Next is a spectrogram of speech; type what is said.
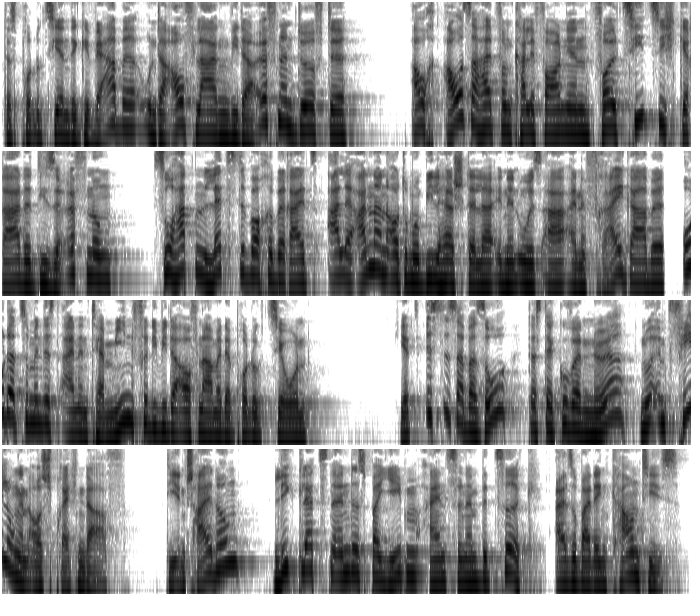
das produzierende Gewerbe, unter Auflagen wieder öffnen dürfte. Auch außerhalb von Kalifornien vollzieht sich gerade diese Öffnung so hatten letzte Woche bereits alle anderen Automobilhersteller in den USA eine Freigabe oder zumindest einen Termin für die Wiederaufnahme der Produktion. Jetzt ist es aber so, dass der Gouverneur nur Empfehlungen aussprechen darf. Die Entscheidung liegt letzten Endes bei jedem einzelnen Bezirk, also bei den Counties.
